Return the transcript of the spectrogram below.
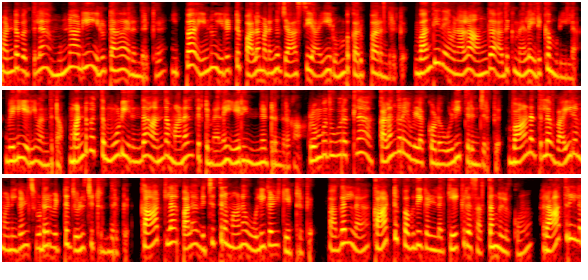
மண்டபத்துல முன்னாடியே இருட்டாக இருந்திருக்கு. இப்ப இன்னும் இருட்டு பல மடங்கு ஜாஸ்தி ஆகி ரொம்ப கருப்பா இருந்திருக்கு. வந்தியத்தேவனால அங்க அதுக்கு மேல இருக்க முடியல. வெளியேறி வந்துட்டான் மண்டபத்தை மூடி இருந்த அந்த மணல் திட்டு மேல ஏறி நின்னுட்டு இருந்திருக்கான். ரொம்ப தூரத்துல கலங்கரை விளக்கோட ஒளி தெரிஞ்சிருக்கு. வானத்துல வைர மணிகள் சுடர் விட்டு ஜொலிச்சிட்டு இருந்திருக்கு. காட்டுல பல விசித்திரமான ஒளிகள் கேட்டிருக்கு. பகல்ல காட்டு பகுதிகளில் கேட்குற சத்தங்களுக்கும் ராத்திரியில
